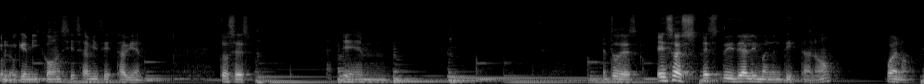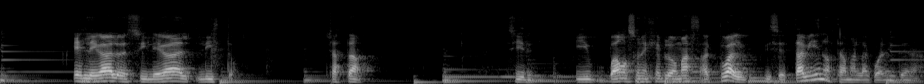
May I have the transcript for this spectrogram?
lo que mi conciencia me dice está bien. Entonces, em, entonces, eso es, eso te diría el inmanentista, ¿no? Bueno, es legal o es ilegal, listo. Ya está. Es decir, y vamos a un ejemplo más actual. Dice, ¿está bien o está mal la cuarentena?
